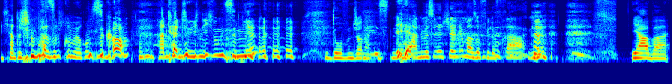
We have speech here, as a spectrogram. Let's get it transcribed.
ich hatte schon versucht, drum herumzukommen. Hat natürlich nicht funktioniert. Die doofen Journalisten. Ja. Ja. Wir stellen immer so viele Fragen. Ja, aber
